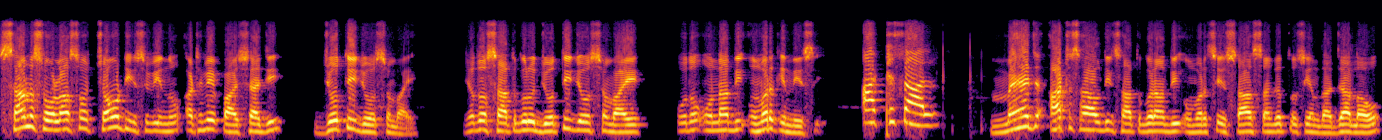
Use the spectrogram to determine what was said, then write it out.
ਸਨ 1664 ਈਸਵੀ ਨੂੰ 8ਵੇਂ ਪਾਤਸ਼ਾਹ ਜੀ ਜੋਤੀ ਜੋਤ ਸਮਾਏ ਜਦੋਂ ਸਤਿਗੁਰੂ ਜੋਤੀ ਜੋਤ ਸਮਾਏ ਉਦੋਂ ਉਹਨਾਂ ਦੀ ਉਮਰ ਕਿੰਨੀ ਸੀ? 8 ਸਾਲ। ਮਹਿਜ 8 ਸਾਲ ਦੀ ਸਤਿਗੁਰਾਂ ਦੀ ਉਮਰ ਸੀ। ਸਾਧ ਸੰਗਤ ਤੁਸੀਂ ਅੰਦਾਜ਼ਾ ਲਾਓ।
